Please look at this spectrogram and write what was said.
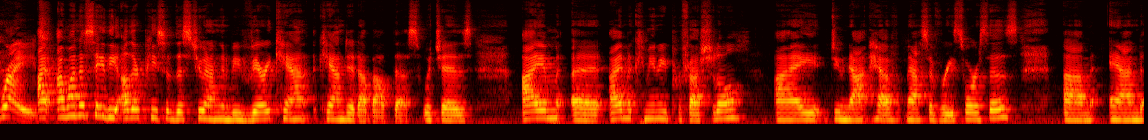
right. I, I want to say the other piece of this too, and I'm going to be very can- candid about this, which is I am a, I'm a community professional. I do not have massive resources, um, and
